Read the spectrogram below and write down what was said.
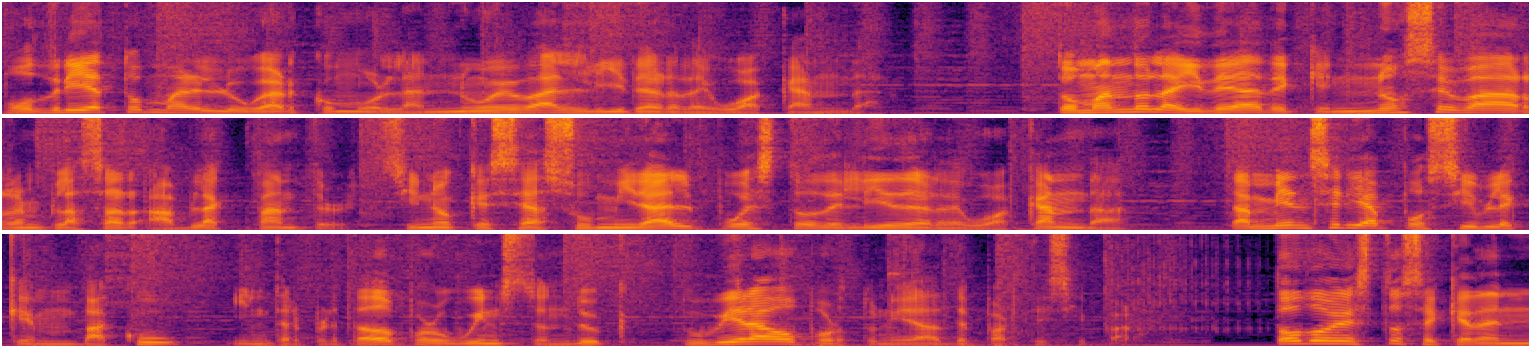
podría tomar el lugar como la nueva líder de Wakanda tomando la idea de que no se va a reemplazar a Black Panther, sino que se asumirá el puesto de líder de Wakanda, también sería posible que Mbaku, interpretado por Winston Duke, tuviera oportunidad de participar. Todo esto se queda en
